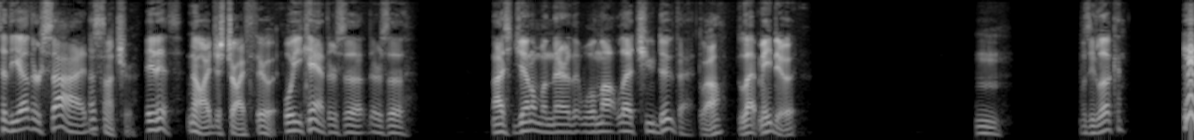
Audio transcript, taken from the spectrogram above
to the other side. That's not true. it is. No, I just drive through it. Well, you can't. There's a there's a nice gentleman there that will not let you do that. Well, let me do it. Hmm. Was he looking? Yeah.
